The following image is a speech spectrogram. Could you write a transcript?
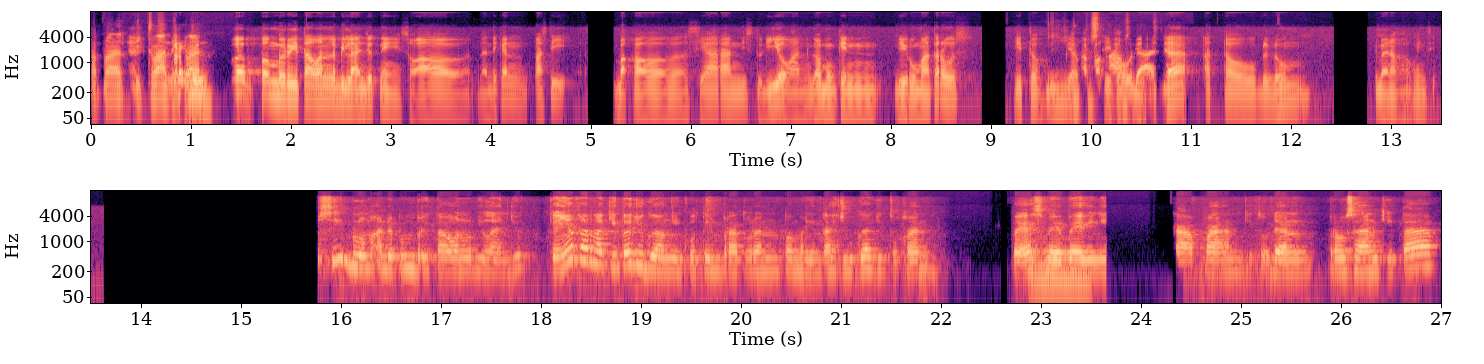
Apa iklan iklan? Pe- Pemberitahuan lebih lanjut nih soal nanti kan pasti bakal siaran di studio kan, nggak mungkin di rumah terus gitu. Iya pasti Apakah pasti. udah ada atau belum? Gimana Kak Quincy? sih belum ada pemberitahuan lebih lanjut. Kayaknya karena kita juga ngikutin peraturan pemerintah juga gitu kan. PSBB Hmm. ini kapan gitu dan perusahaan kita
